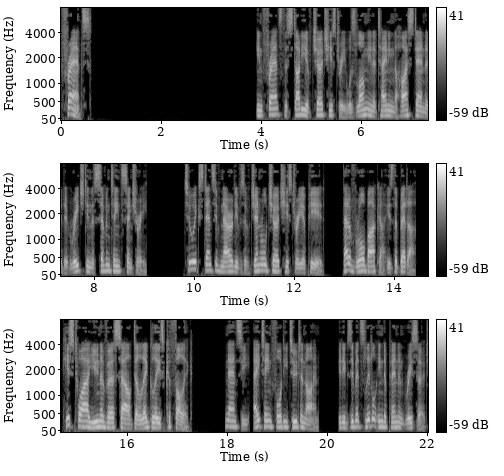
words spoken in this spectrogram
France In France the study of church history was long in attaining the high standard it reached in the 17th century. Two extensive narratives of general church history appeared. That of Rohrbacher is the better, Histoire universelle de l'Église catholique. Nancy, 1842–9. It exhibits little independent research,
